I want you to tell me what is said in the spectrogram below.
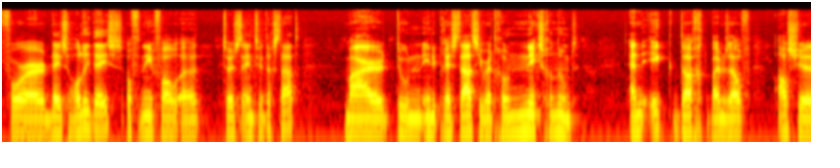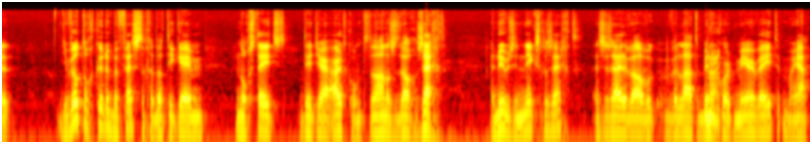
voor deze holidays, of in ieder geval eh 2021 staat. Maar toen in die presentatie werd gewoon niks genoemd. En ik dacht bij mezelf, als je... Je wilt toch kunnen bevestigen dat die game nog steeds dit jaar uitkomt. Dan hadden ze het wel gezegd. En nu hebben ze niks gezegd. En ze zeiden wel, we, we laten binnenkort meer weten. Maar ja,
